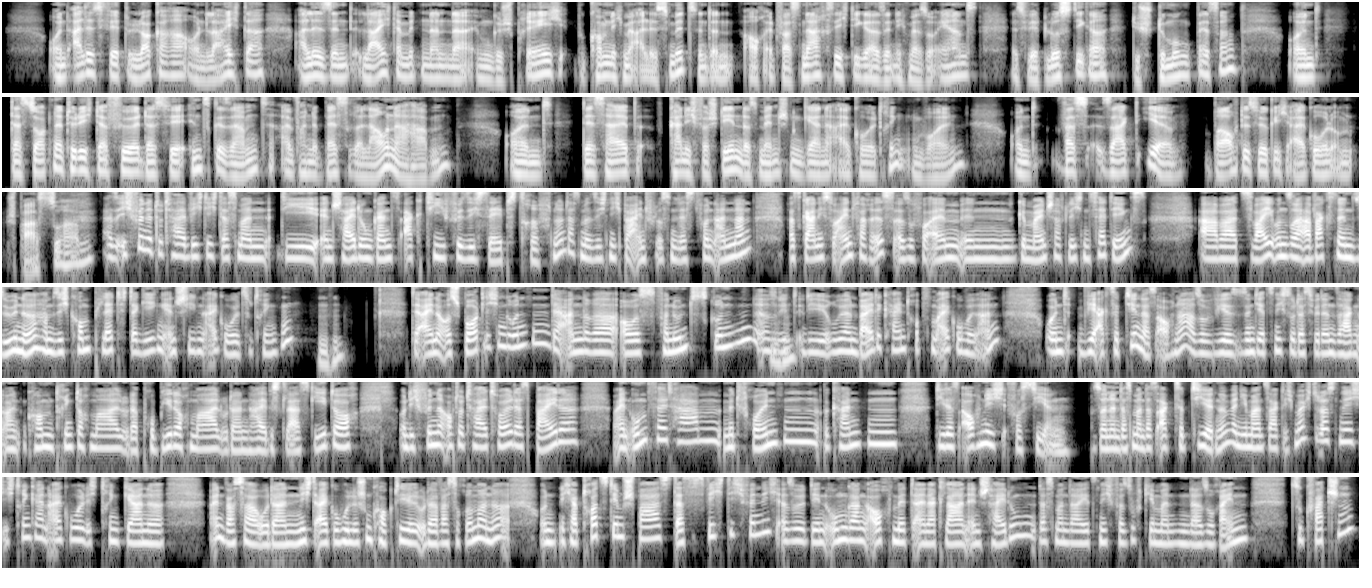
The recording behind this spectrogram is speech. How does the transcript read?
Und alles wird lockerer und leichter. Alle sind leichter miteinander im Gespräch, bekommen nicht mehr alles mit, sind dann auch etwas nachsichtiger, sind nicht mehr so ernst. Es wird lustiger, die Stimmung besser. Und das sorgt natürlich dafür, dass wir insgesamt einfach eine bessere Laune haben. Und deshalb kann ich verstehen, dass Menschen gerne Alkohol trinken wollen. Und was sagt ihr? Braucht es wirklich Alkohol, um Spaß zu haben? Also ich finde total wichtig, dass man die Entscheidung ganz aktiv für sich selbst trifft, ne? dass man sich nicht beeinflussen lässt von anderen, was gar nicht so einfach ist, also vor allem in gemeinschaftlichen Settings. Aber zwei unserer erwachsenen Söhne haben sich komplett dagegen entschieden, Alkohol zu trinken. Mhm. Der eine aus sportlichen Gründen, der andere aus Vernunftsgründen. Also mhm. die, die rühren beide keinen Tropfen Alkohol an. Und wir akzeptieren das auch. Ne? Also wir sind jetzt nicht so, dass wir dann sagen, ah, komm, trink doch mal oder probier doch mal oder ein halbes Glas geht doch. Und ich finde auch total toll, dass beide ein Umfeld haben mit Freunden, Bekannten, die das auch nicht forcieren sondern dass man das akzeptiert. Ne? Wenn jemand sagt, ich möchte das nicht, ich trinke keinen Alkohol, ich trinke gerne ein Wasser oder einen nicht alkoholischen Cocktail oder was auch immer. Ne? Und ich habe trotzdem Spaß. Das ist wichtig, finde ich. Also den Umgang auch mit einer klaren Entscheidung, dass man da jetzt nicht versucht, jemanden da so rein zu quatschen.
